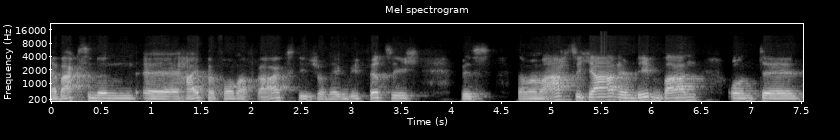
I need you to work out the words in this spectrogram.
erwachsenen äh, High-Performer fragst, die schon irgendwie 40 bis sagen wir mal, 80 Jahre im Leben waren und äh,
